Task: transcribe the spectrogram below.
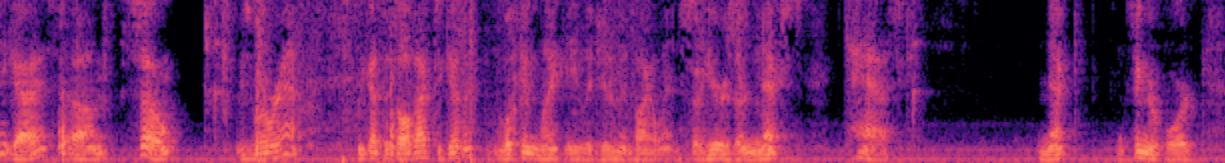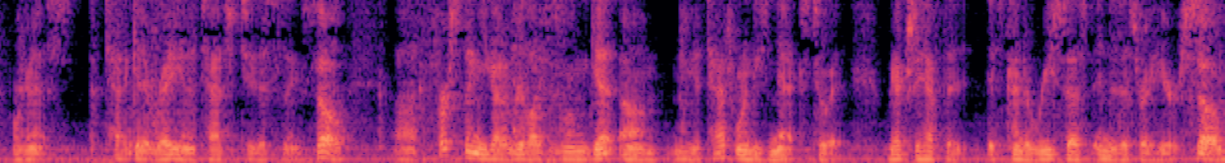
Hey guys, um, so here's where we're at. We got this all back together, looking like a legitimate violin. So here is our next task, neck and fingerboard. We're gonna get it ready and attach it to this thing. So uh, the first thing you gotta realize is when we get, um, when we attach one of these necks to it, we actually have to, it's kind of recessed into this right here. So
